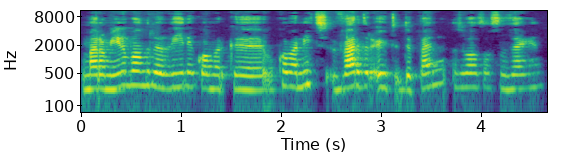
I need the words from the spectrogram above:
maar om een of andere reden kwam, uh, kwam er niet verder uit de pen, zoals dat ze zeggen.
